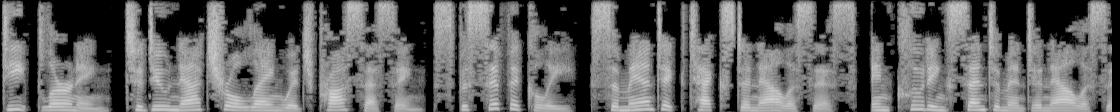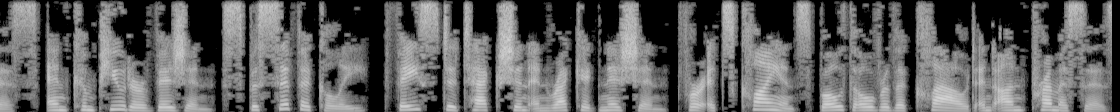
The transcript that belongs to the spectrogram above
deep learning to do natural language processing specifically, semantic text analysis, including sentiment analysis and computer vision specifically, face detection and recognition for its clients both over the cloud and on-premises.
